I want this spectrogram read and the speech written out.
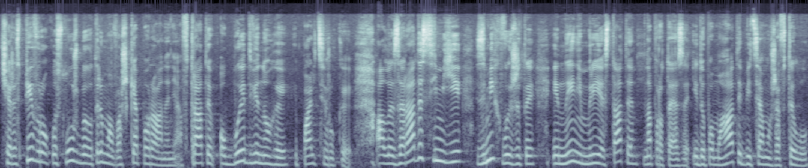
Через півроку служби отримав важке поранення, втратив обидві ноги і пальці руки. Але заради сім'ї зміг вижити і нині мріє стати на протези і допомагати бійцям уже в тилу.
